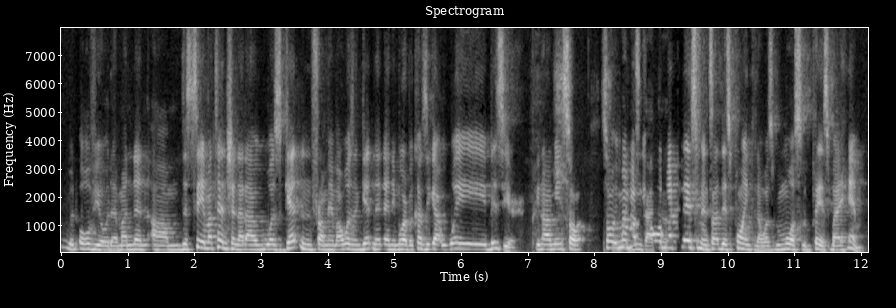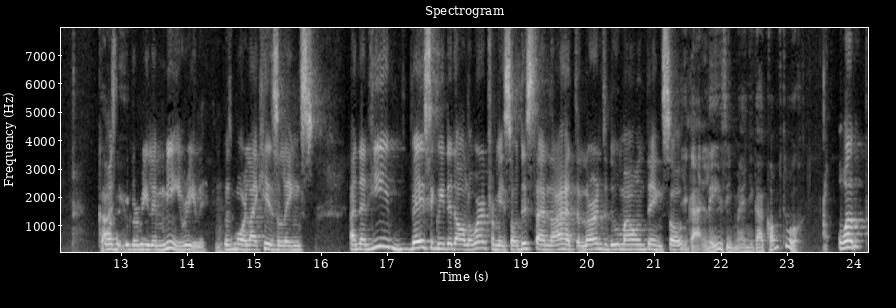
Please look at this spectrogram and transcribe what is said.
with OVO them and then um the same attention that I was getting from him, I wasn't getting it anymore because he got way busier. You know what I mean? So so, remember all to- my placements at this point, you know, was mostly placed by him. It wasn't you. Mm-hmm. really me, really. It was more like his links. And then he basically did all the work for me. So this time now I had to learn to do my own thing. So You got lazy, man. You got comfortable. well,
